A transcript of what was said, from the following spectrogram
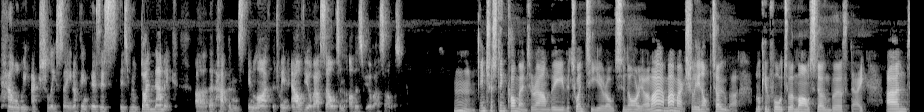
how are we actually seen. I think there's this this real dynamic uh, that happens in life between our view of ourselves and others' view of ourselves. Hmm, interesting comment around the the twenty year old scenario. I'm, I'm actually in October looking forward to a milestone birthday, and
